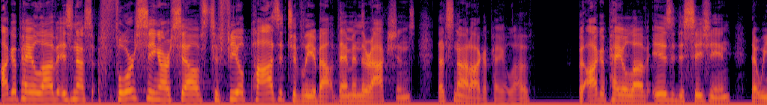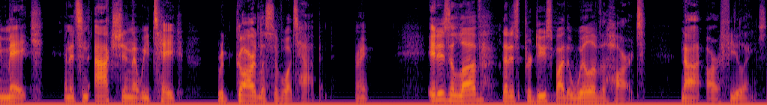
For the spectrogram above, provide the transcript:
Agapeo love isn't us forcing ourselves to feel positively about them and their actions. That's not agapeo love. But agapeo love is a decision that we make, and it's an action that we take regardless of what's happened, right? It is a love that is produced by the will of the heart, not our feelings.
